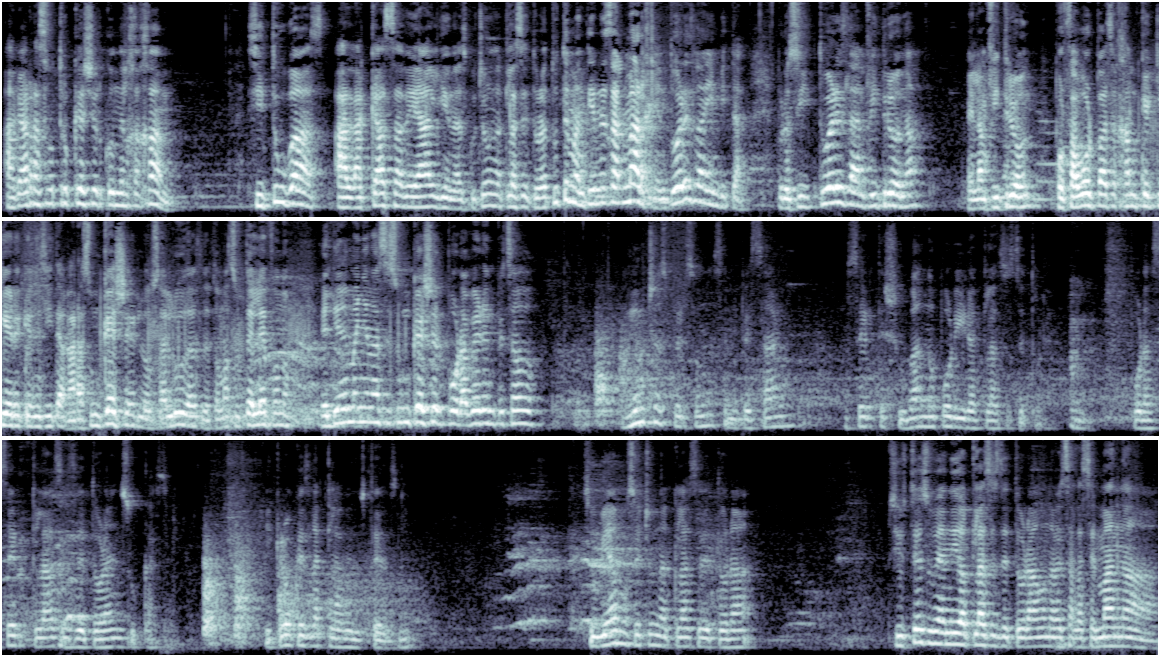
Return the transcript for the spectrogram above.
agarras otro kesher con el jajam. Si tú vas a la casa de alguien a escuchar una clase de Torah, tú te mantienes al margen, tú eres la invitada. Pero si tú eres la anfitriona, el anfitrión, por favor, pasa Ham, ¿qué quiere? ¿Qué necesita? Agarras un kesher, lo saludas, le tomas su teléfono. El día de mañana haces un kesher por haber empezado. Muchas personas empezaron a hacer teshuvah no por ir a clases de Torah, por hacer clases de Torah en su casa. Y creo que es la clave de ustedes, ¿no? Si hubiéramos hecho una clase de Torah, si ustedes hubieran ido a clases de Torah una vez a la semana,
